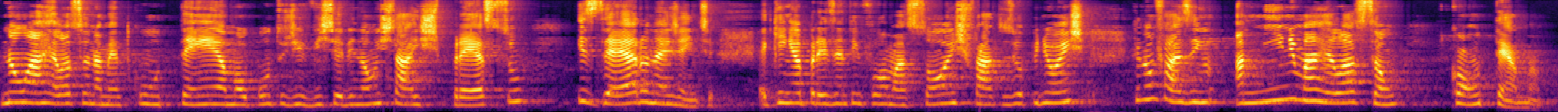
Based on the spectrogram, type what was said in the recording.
não há relacionamento com o tema, o ponto de vista ele não está expresso. E zero, né, gente? É quem apresenta informações, fatos e opiniões que não fazem a mínima relação com o tema.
